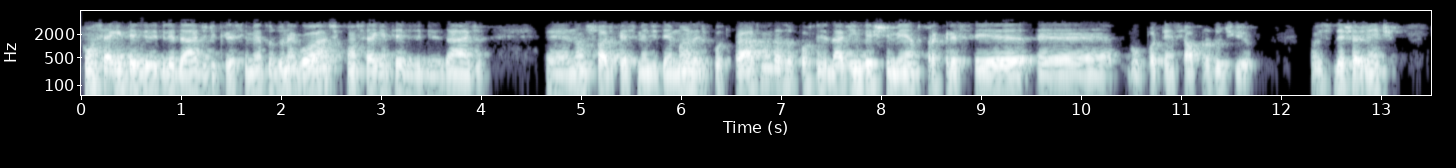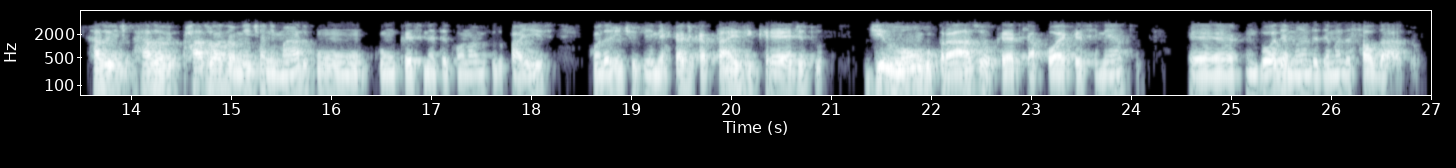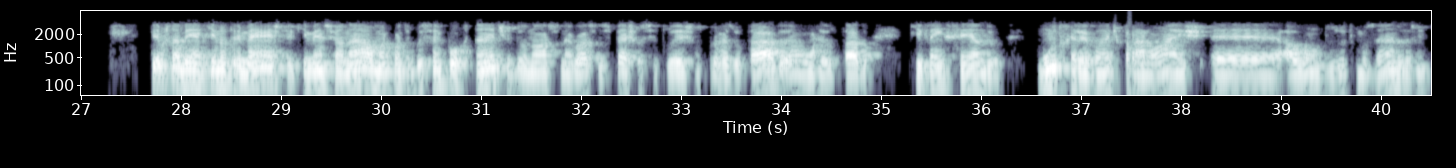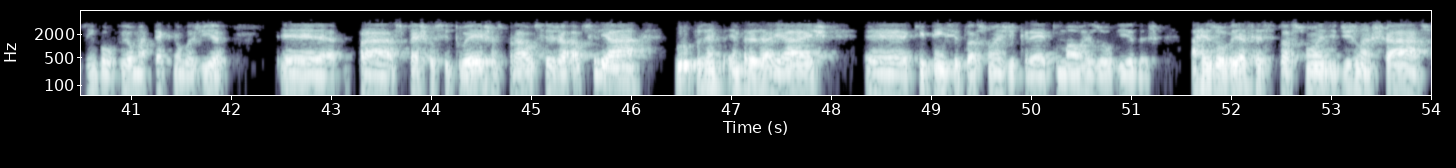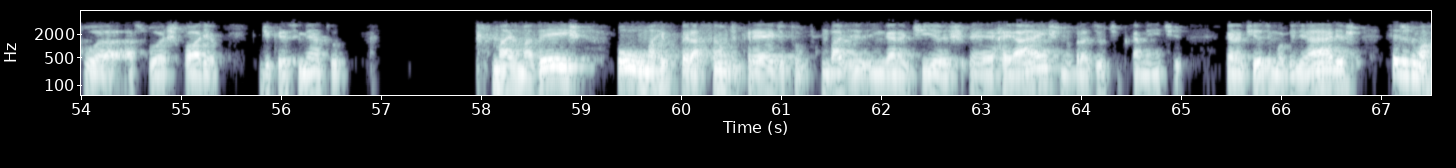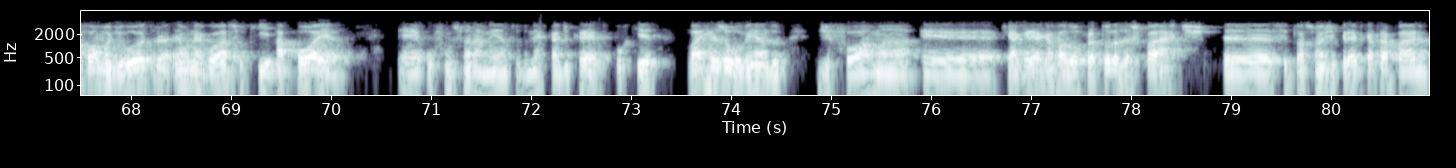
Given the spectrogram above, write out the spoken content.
conseguem ter visibilidade de crescimento do negócio, conseguem ter visibilidade é, não só de crescimento de demanda de curto prazo, mas das oportunidades de investimento para crescer é, o potencial produtivo. Então, isso deixa a gente razoavelmente, animado com, com o crescimento econômico do país, quando a gente vê mercado de capitais e crédito de longo prazo, o crédito que apoia crescimento, é, com boa demanda, demanda saudável. Temos também aqui no trimestre que mencionar uma contribuição importante do nosso negócio de Special Situations para o resultado. É um resultado que vem sendo muito relevante para nós é, ao longo dos últimos anos. A gente desenvolveu uma tecnologia é, para Special Situations, para, ou seja, auxiliar grupos empresariais é, que têm situações de crédito mal resolvidas a resolver essas situações e deslanchar a sua, a sua história de crescimento mais uma vez, ou uma recuperação de crédito com base em garantias é, reais, no Brasil, tipicamente, garantias imobiliárias. Seja de uma forma ou de outra, é um negócio que apoia é, o funcionamento do mercado de crédito, porque vai resolvendo de forma é, que agrega valor para todas as partes é, situações de crédito que atrapalham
